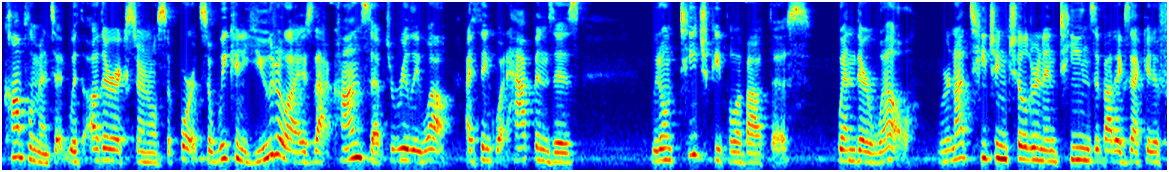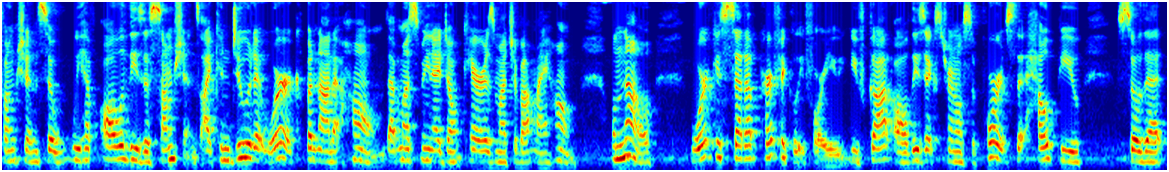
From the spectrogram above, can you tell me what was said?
complement it with other external support. So we can utilize that concept really well. I think what happens is we don't teach people about this when they're well we're not teaching children and teens about executive function. So we have all of these assumptions. I can do it at work, but not at home. That must mean I don't care as much about my home. Well, no, work is set up perfectly for you. You've got all these external supports that help you so that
